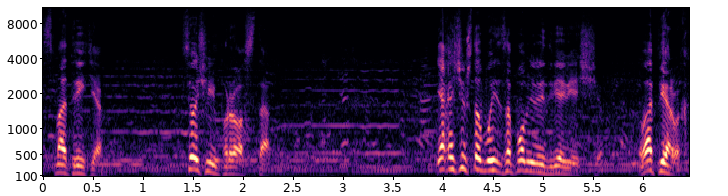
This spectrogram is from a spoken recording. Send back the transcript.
Смотрите, все очень просто. Я хочу, чтобы вы запомнили две вещи. Во-первых,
